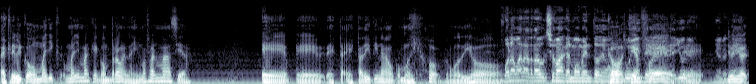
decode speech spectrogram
a escribir con un Magic, Magic que compraron en la misma farmacia, eh, eh, esta- Estadity Now, como dijo, como dijo Fue una mala traducción en aquel momento de ¿cómo- un tweet ¿quién de, fue? de Junior. Este, Junior. Junior,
